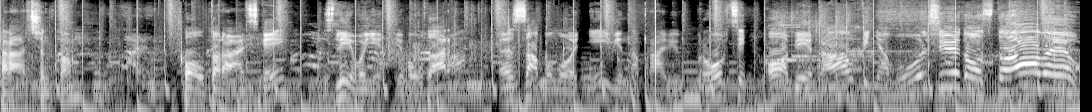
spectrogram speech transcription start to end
Радченко. Полторацький. З лівої його удар. Заболотній. Він на бровці. Обіграв, підняв очі, доставив.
